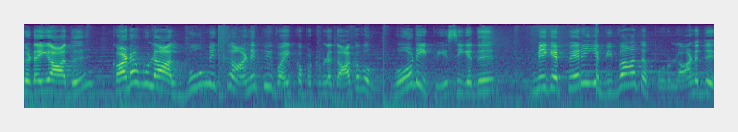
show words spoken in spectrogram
கிடையாது கடவுளால் பூமிக்கு அனுப்பி வைக்கப்பட்டுள்ளதாகவும் மோடி பேசியது மிக பெரிய விவாத பொருளானது.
